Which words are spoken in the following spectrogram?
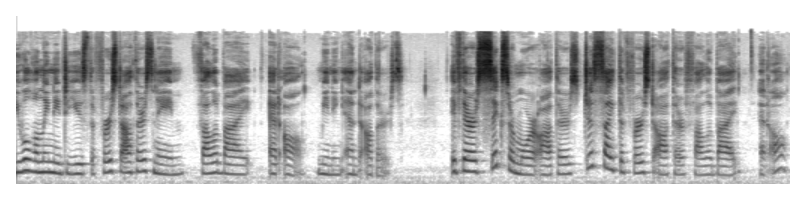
you will only need to use the first author's name followed by et al., meaning and others. If there are six or more authors, just cite the first author followed by et al.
